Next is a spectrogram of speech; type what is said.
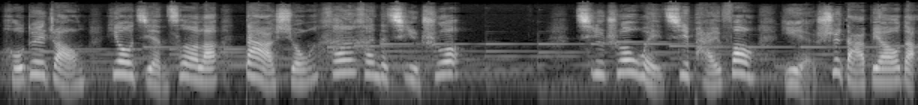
侯队长又检测了大熊憨憨的汽车，汽车尾气排放也是达标的。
